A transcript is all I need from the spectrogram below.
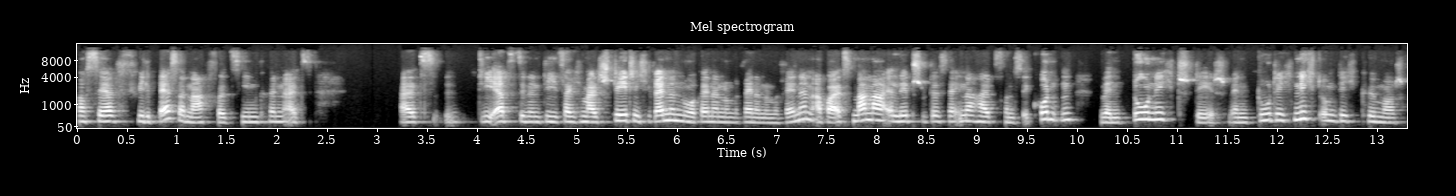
noch sehr viel besser nachvollziehen können als als die Ärztinnen, die, sag ich mal, stetig rennen, nur rennen und rennen und rennen. Aber als Mama erlebst du das ja innerhalb von Sekunden. Wenn du nicht stehst, wenn du dich nicht um dich kümmerst,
